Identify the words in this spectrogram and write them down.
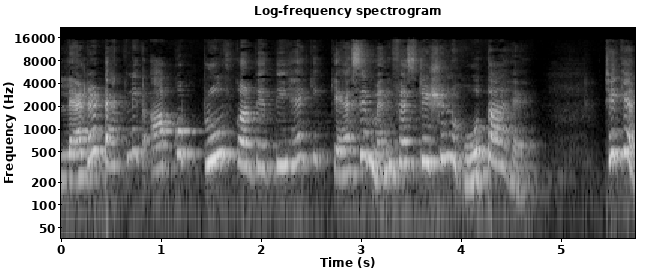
लैडर टेक्निक आपको प्रूव कर देती है कि कैसे मैनिफेस्टेशन होता है। ठीक है?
